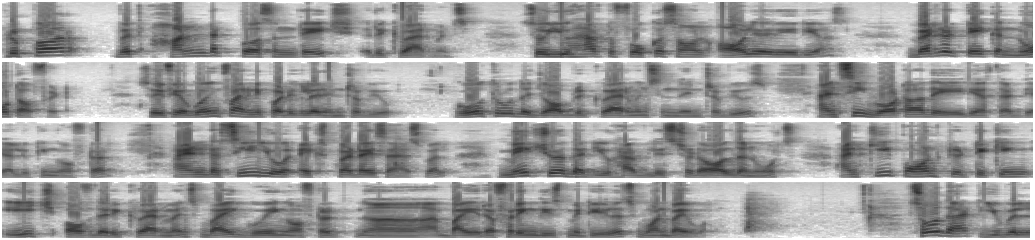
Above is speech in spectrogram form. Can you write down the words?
prepare with 100 percentage requirements. So you have to focus on all your areas. Better take a note of it. So if you're going for any particular interview, go through the job requirements in the interviews and see what are the areas that they are looking after and see your expertise as well. Make sure that you have listed all the notes and keep on ticking each of the requirements by going after, uh, by referring these materials one by one so that you will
